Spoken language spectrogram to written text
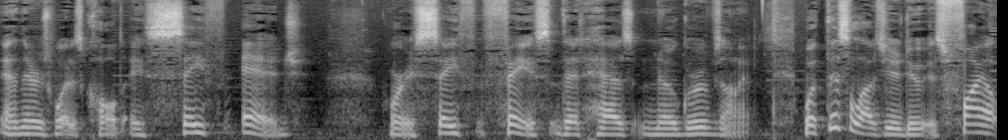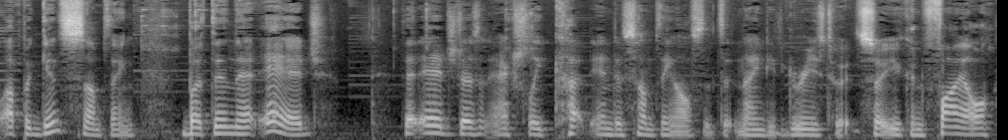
And there's what is called a safe edge or a safe face that has no grooves on it. What this allows you to do is file up against something, but then that edge, that edge doesn't actually cut into something else that's at 90 degrees to it. So you can file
